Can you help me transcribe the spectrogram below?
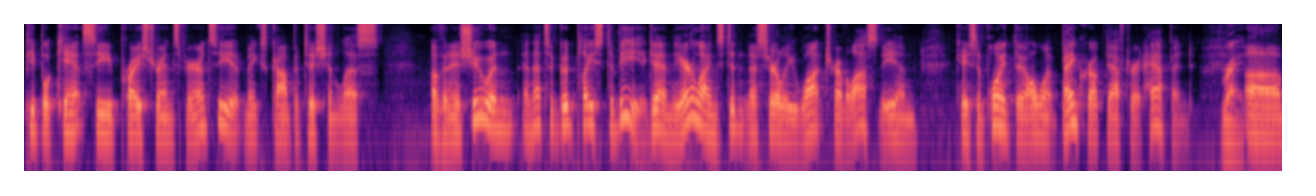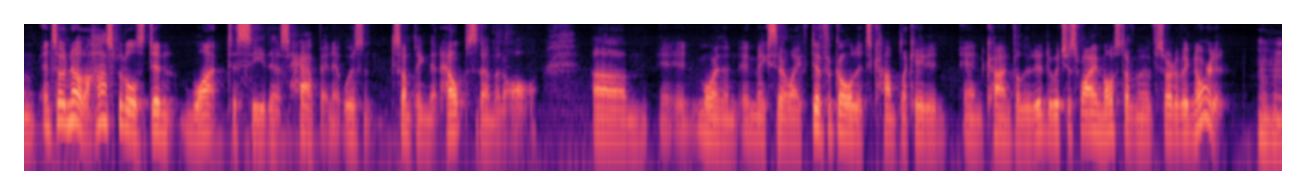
people can't see price transparency, it makes competition less of an issue, and, and that's a good place to be. Again, the airlines didn't necessarily want Travelocity, and case in point, they all went bankrupt after it happened. Right. Um, and so, no, the hospitals didn't want to see this happen. It wasn't something that helps them at all. Um, it, more than it makes their life difficult, it's complicated and convoluted, which is why most of them have sort of ignored it. Mm-hmm.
